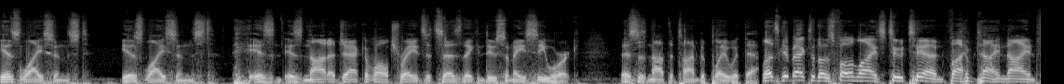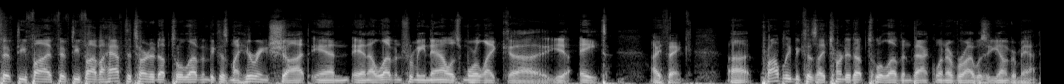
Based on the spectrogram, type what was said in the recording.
is licensed, is licensed, is is not a jack of all trades that says they can do some AC work. This is not the time to play with that. Let's get back to those phone lines 210 599 5555. I have to turn it up to 11 because my hearing's shot, and, and 11 for me now is more like uh, yeah, 8. I think. Uh, probably because I turned it up to 11 back whenever I was a younger man.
